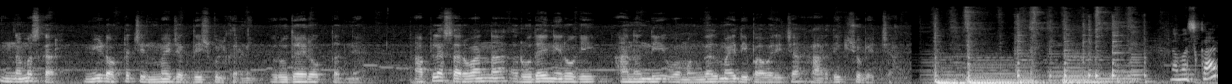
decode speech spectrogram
नमस्कार मी डॉक्टर चिन्मय जगदीश कुलकर्णी हृदयरोग तज्ज्ञ. आपल्या सर्वांना हृदय निरोगी आनंदी व मंगलमय दीपावलीच्या हार्दिक शुभेच्छा. नमस्कार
